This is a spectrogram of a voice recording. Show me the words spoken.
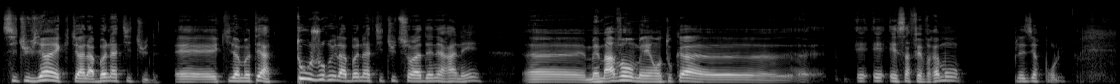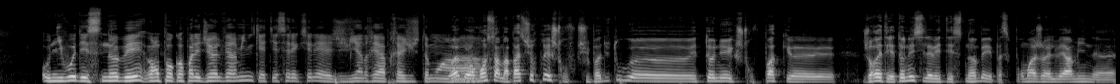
si tu viens et que tu as la bonne attitude. Et Kylian Motet a toujours eu la bonne attitude sur la dernière année, euh, même avant, mais en tout cas, euh, et ça fait vraiment plaisir pour lui. Au niveau des snobés, on peut encore parler de Joel Vermin qui a été sélectionné. Je viendrai après justement. Ouais, bon, moi ça m'a pas surpris. Je trouve que je suis pas du tout euh, étonné. Que je trouve pas que j'aurais été étonné s'il avait été snobé parce que pour moi Joël Vermine euh,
